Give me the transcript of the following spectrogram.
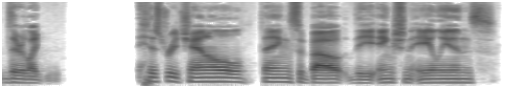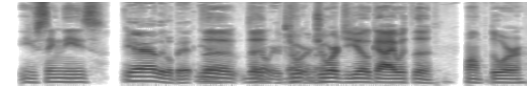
they're like history channel things about the ancient aliens. You seen these? Yeah, a little bit. The yeah. The Gior- Giorgio guy with the pompadour,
